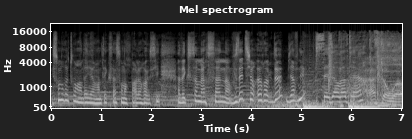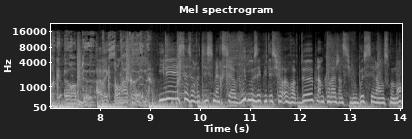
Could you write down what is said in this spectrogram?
Ils sont de retour hein, d'ailleurs, hein, Texas. On en reparlera aussi avec Summerson. Vous êtes sur Europe 2. Bienvenue. 16h, 20h, After Work Europe 2 avec Sandra Cohen. Il est 16h10. Merci à vous de nous écouter sur Europe 2. Plein de courage hein, si vous bossez là en ce moment.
